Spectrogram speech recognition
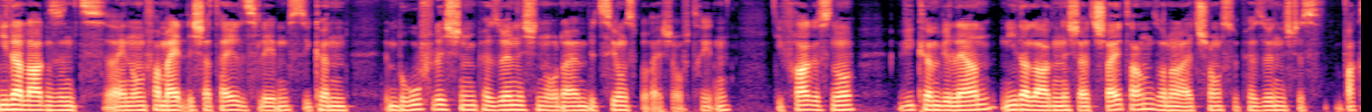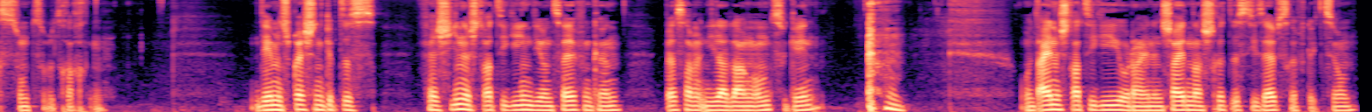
Niederlagen sind ein unvermeidlicher Teil des Lebens. Sie können im beruflichen, persönlichen oder im Beziehungsbereich auftreten. Die Frage ist nur, wie können wir lernen, Niederlagen nicht als Scheitern, sondern als Chance für persönliches Wachstum zu betrachten? Dementsprechend gibt es verschiedene Strategien, die uns helfen können, besser mit Niederlagen umzugehen. Und eine Strategie oder ein entscheidender Schritt ist die Selbstreflexion.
